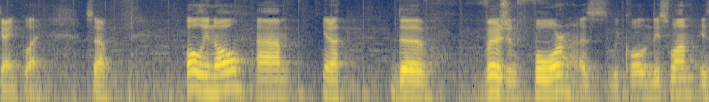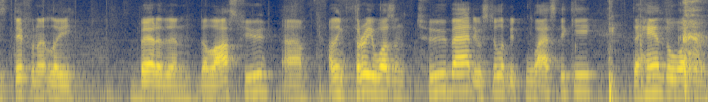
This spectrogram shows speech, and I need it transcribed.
gameplay. So all in all, um, you know, the version four, as we call in this one, is definitely better than the last few. Um, I think three wasn't too bad. It was still a bit plasticky. The handle wasn't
